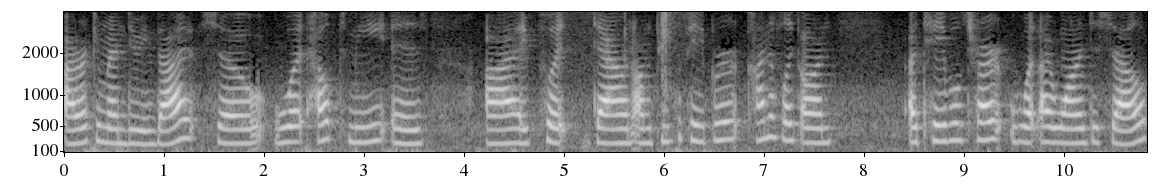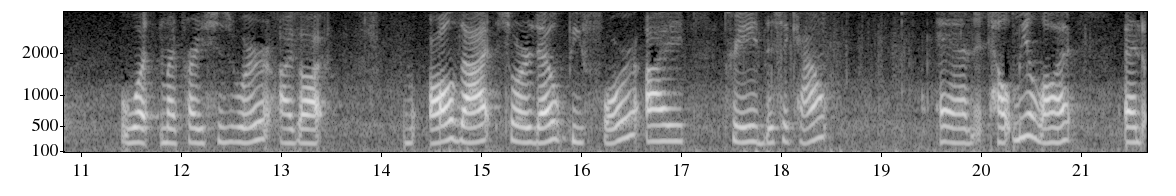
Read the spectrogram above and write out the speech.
I recommend doing that. So what helped me is I put down on a piece of paper, kind of like on a table chart, what I wanted to sell, what my prices were. I got all that sorted out before I created this account, and it helped me a lot. And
